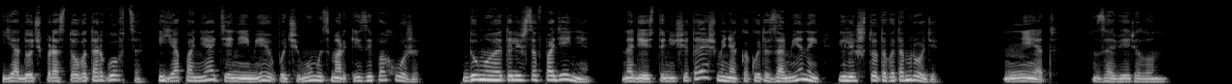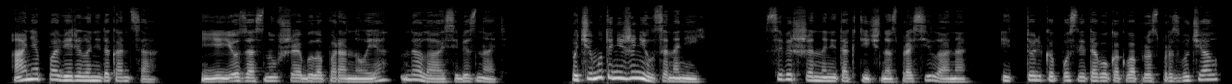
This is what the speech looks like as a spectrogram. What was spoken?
я дочь простого торговца, и я понятия не имею, почему мы с Маркизой похожи. Думаю, это лишь совпадение. Надеюсь, ты не считаешь меня какой-то заменой или что-то в этом роде?» «Нет», — заверил он. Аня поверила не до конца. Ее заснувшая была паранойя дала о себе знать. «Почему ты не женился на ней?» Совершенно нетактично спросила она, и только после того, как вопрос прозвучал,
